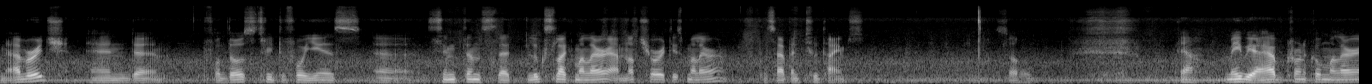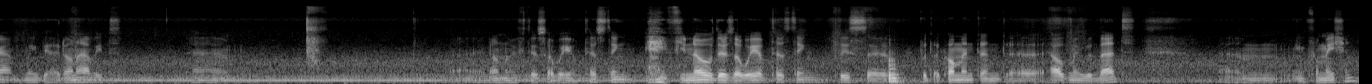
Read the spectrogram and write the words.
in average, and. Um, for those three to four years, uh, symptoms that looks like malaria. I'm not sure it is malaria. This happened two times. So, yeah, maybe I have chronic malaria. Maybe I don't have it. Um, I don't know if there's a way of testing. if you know there's a way of testing, please uh, put a comment and uh, help me with that um, information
